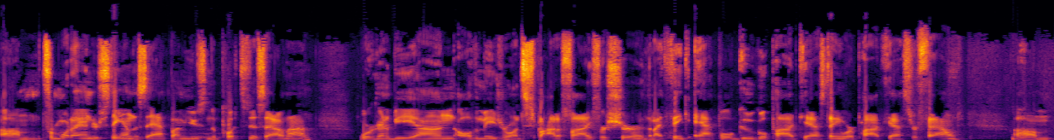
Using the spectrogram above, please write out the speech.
Um, from what I understand, this app I'm using to put this out on, we're going to be on all the major ones Spotify for sure. Then I think Apple, Google Podcast, anywhere podcasts are found. Um,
